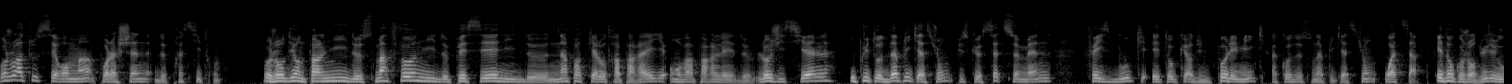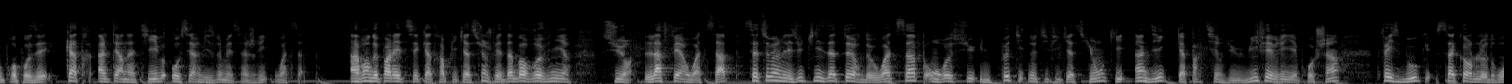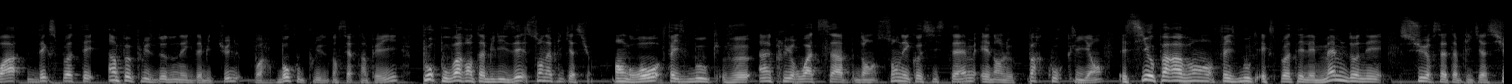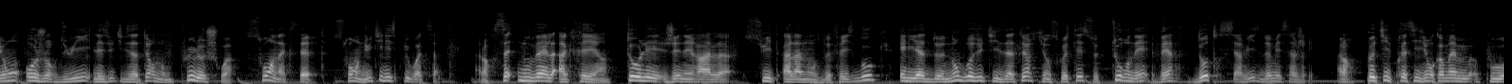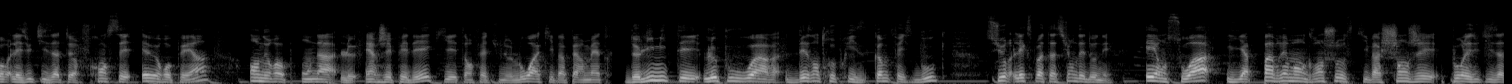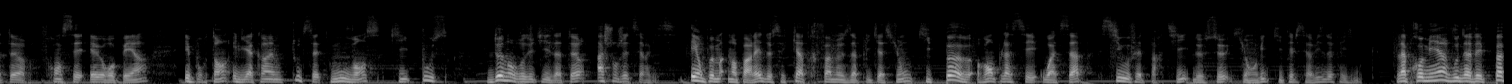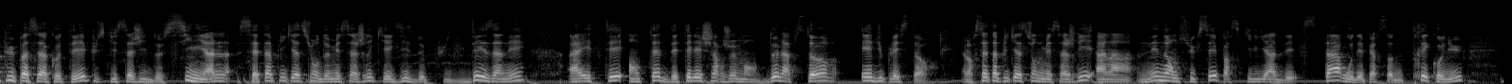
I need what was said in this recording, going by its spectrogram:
Bonjour à tous, c'est Romain pour la chaîne de Presse Citron. Aujourd'hui, on ne parle ni de smartphone, ni de PC, ni de n'importe quel autre appareil. On va parler de logiciels, ou plutôt d'applications, puisque cette semaine, Facebook est au cœur d'une polémique à cause de son application WhatsApp. Et donc aujourd'hui, je vais vous proposer quatre alternatives au service de messagerie WhatsApp. Avant de parler de ces quatre applications, je vais d'abord revenir sur l'affaire WhatsApp. Cette semaine, les utilisateurs de WhatsApp ont reçu une petite notification qui indique qu'à partir du 8 février prochain, Facebook s'accorde le droit d'exploiter un peu plus de données que d'habitude, voire beaucoup plus dans certains pays, pour pouvoir rentabiliser son application. En gros, Facebook veut inclure WhatsApp dans son écosystème et dans le parcours client. Et si auparavant Facebook exploitait les mêmes données sur cette application, aujourd'hui les utilisateurs n'ont plus le choix. Soit on accepte, soit on n'utilise plus WhatsApp. Alors cette nouvelle a créé un tollé général suite à l'annonce de Facebook il y a de nombreux utilisateurs qui ont souhaité se tourner vers d'autres services de messagerie. Alors petite précision quand même pour les utilisateurs français et européens. En Europe, on a le RGPD qui est en fait une loi qui va permettre de limiter le pouvoir des entreprises comme Facebook sur l'exploitation des données. Et en soi, il n'y a pas vraiment grand-chose qui va changer pour les utilisateurs français et européens. Et pourtant, il y a quand même toute cette mouvance qui pousse de nombreux utilisateurs à changer de service. Et on peut maintenant parler de ces quatre fameuses applications qui peuvent remplacer WhatsApp si vous faites partie de ceux qui ont envie de quitter le service de Facebook. La première, vous n'avez pas pu passer à côté puisqu'il s'agit de Signal, cette application de messagerie qui existe depuis des années a été en tête des téléchargements de l'App Store et du Play Store. Alors cette application de messagerie a un énorme succès parce qu'il y a des stars ou des personnes très connues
